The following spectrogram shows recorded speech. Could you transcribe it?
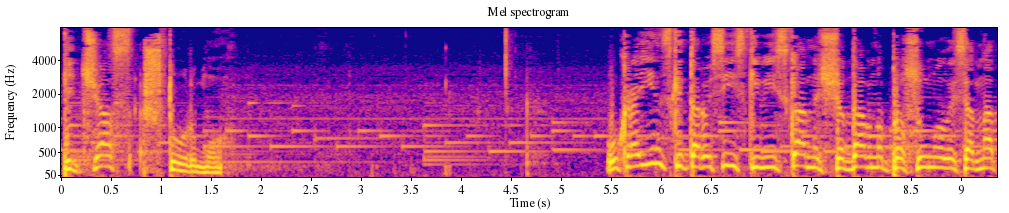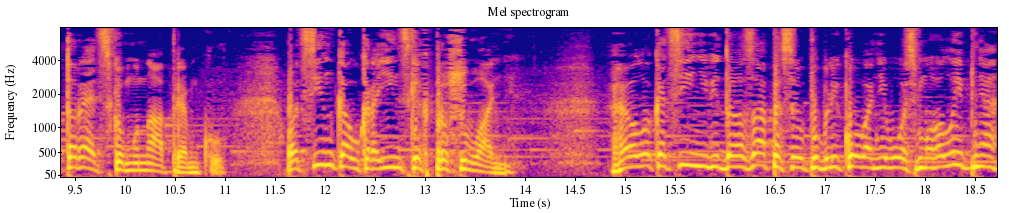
під час штурму. Українські та російські війська нещодавно просунулися на турецькому напрямку. Оцінка українських просувань. Геолокаційні відеозаписи, опубліковані 8 липня,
